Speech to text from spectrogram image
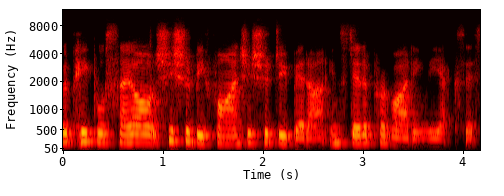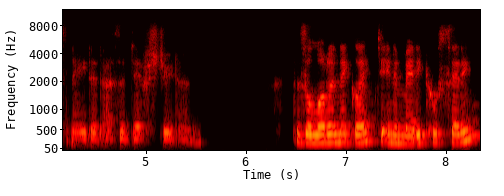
where people say, oh, she should be fine, she should do better, instead of providing the access needed as a deaf student. There's a lot of neglect in a medical setting.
